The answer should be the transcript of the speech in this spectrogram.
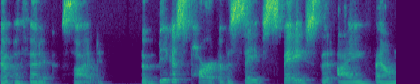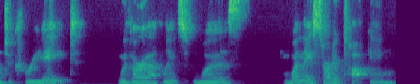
empathetic side. The biggest part of a safe space that I found to create with our athletes was when they started talking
